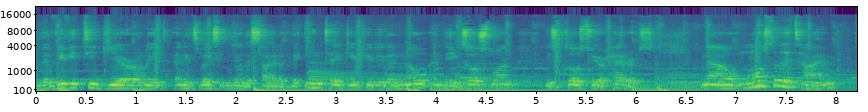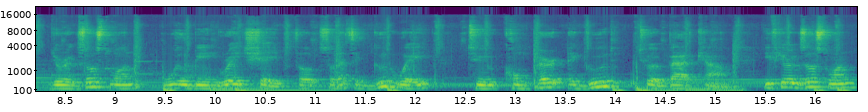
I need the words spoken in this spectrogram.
the VVT gear on it and it's basically on the side of the intake if you didn't know and the exhaust one is close to your headers. Now most of the time your exhaust one will be in great shape so, so that's a good way to compare a good to a bad cam. If your exhaust one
